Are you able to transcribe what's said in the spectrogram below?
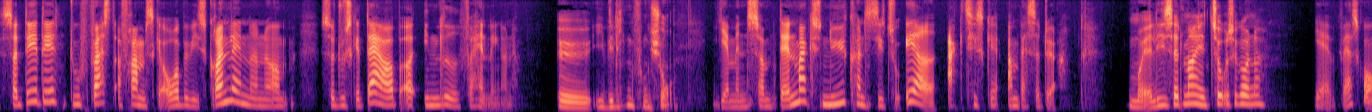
så det er det, du først og fremmest skal overbevise grønlænderne om, så du skal derop og indlede forhandlingerne. Øh, I hvilken funktion? Jamen, som Danmarks nye konstituerede arktiske ambassadør. Må jeg lige sætte mig i to sekunder? Ja, værsgo.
